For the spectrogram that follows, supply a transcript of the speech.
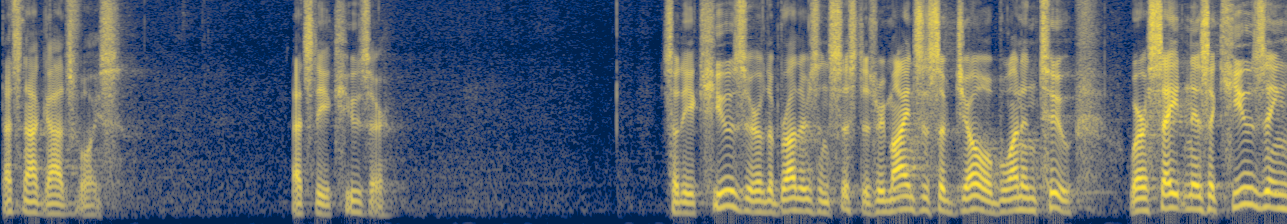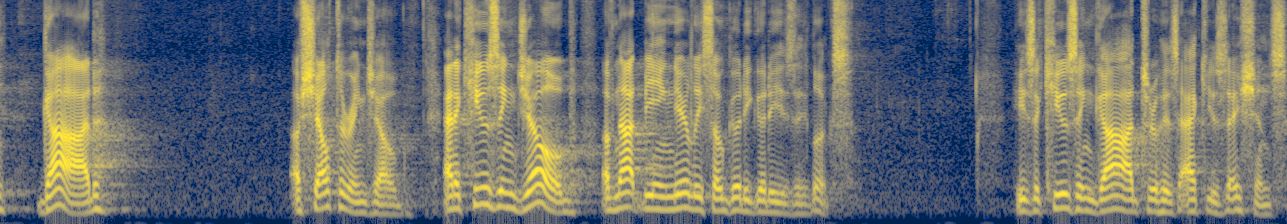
that's not God's voice. That's the accuser. So the accuser of the brothers and sisters reminds us of Job 1 and 2, where Satan is accusing God of sheltering Job and accusing Job of not being nearly so goody goody as he looks. He's accusing God through his accusations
